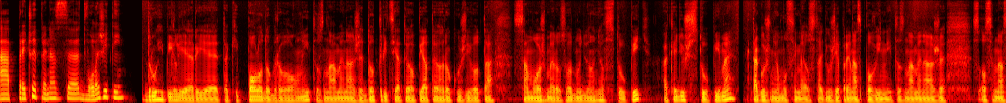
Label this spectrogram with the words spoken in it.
a prečo je pre nás dôležitý? Druhý pilier je taký polodobrovoľný, to znamená, že do 35. roku života sa môžeme rozhodnúť do ňoho vstúpiť a keď už vstúpime, tak už nemusíme ostať, už je pre nás povinný. To znamená, že z 18%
